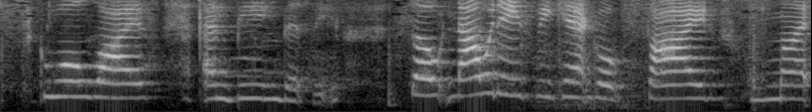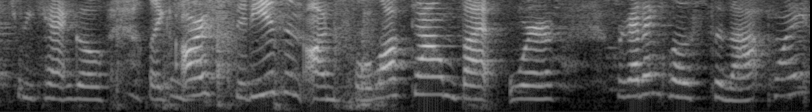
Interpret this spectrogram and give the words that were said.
school wise and being busy. So nowadays we can't go outside much. We can't go like our city isn't on full lockdown, but we're we're getting close to that point,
